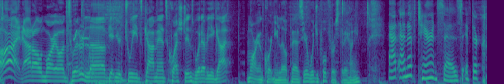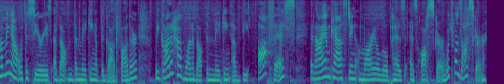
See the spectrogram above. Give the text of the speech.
All right, at all with Mario on Twitter. Love getting your tweets, comments, questions, whatever you got. Mario and Courtney Lopez here. What'd you pull for us today, honey? At NF Terrence says, if they're coming out with a series about the making of The Godfather, we got to have one about the making of The Office. And I am casting Mario Lopez as Oscar. Which one's Oscar?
